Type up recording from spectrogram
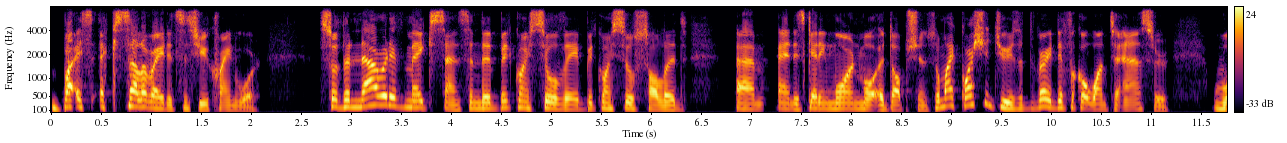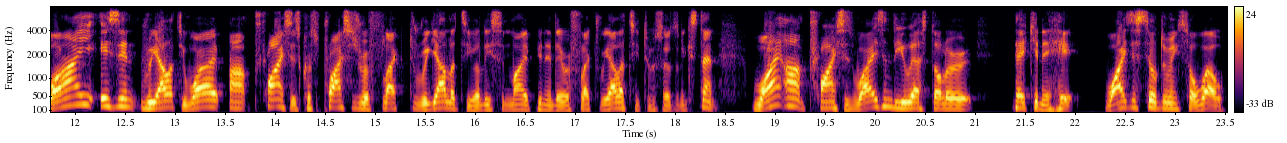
but it's accelerated since the Ukraine war. So the narrative makes sense, and the Bitcoin's still there, Bitcoin's still solid, um, and it's getting more and more adoption. So my question to you is a very difficult one to answer. Why isn't reality? Why aren't prices? Because prices reflect reality, or at least in my opinion, they reflect reality to a certain extent. Why aren't prices? Why isn't the U.S. dollar taking a hit? Why is it still doing so well?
